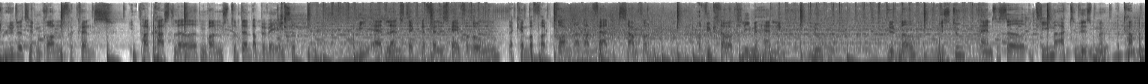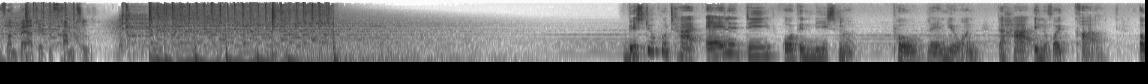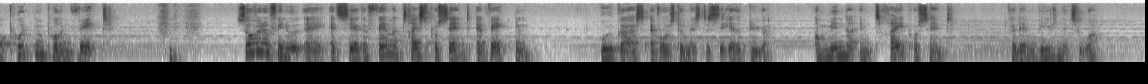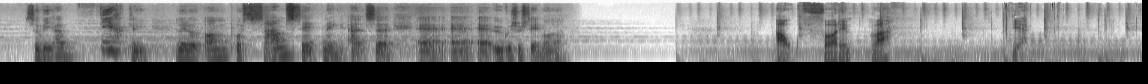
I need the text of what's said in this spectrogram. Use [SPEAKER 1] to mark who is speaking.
[SPEAKER 1] Du lytter til Den Grønne Frekvens, en podcast lavet af Den Grønne Studenterbevægelse. Vi er et landsdækkende fællesskab for unge, der kæmper for et grønt og retfærdigt samfund. Og vi kræver klimahandling nu. Lyt med, hvis du er interesseret i klimaaktivisme og kampen for en bæredygtig fremtid.
[SPEAKER 2] Hvis du kunne tage alle de organismer på landjorden, der har en ryggrad, og putte dem på en vægt, så vil du finde ud af, at ca. 65% af vægten udgøres af vores domesticerede dyr, og mindre end 3% for den vilde natur. Så vi har virkelig lavet om på sammensætning altså af, af, af økosystemer.
[SPEAKER 3] Af for den, var. Ja.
